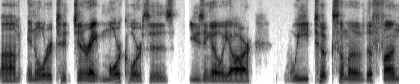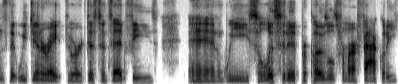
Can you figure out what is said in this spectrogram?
um, in order to generate more courses using OER, we took some of the funds that we generate through our distance ed fees and we solicited proposals from our faculty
